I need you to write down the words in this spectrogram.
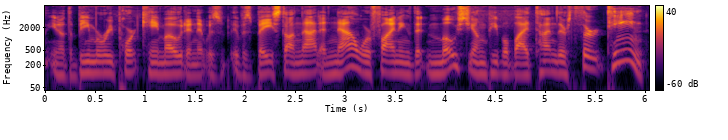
you know, the Beemer report came out, and it was it was based on that. And now we're finding that most young people, by the time they're 13,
